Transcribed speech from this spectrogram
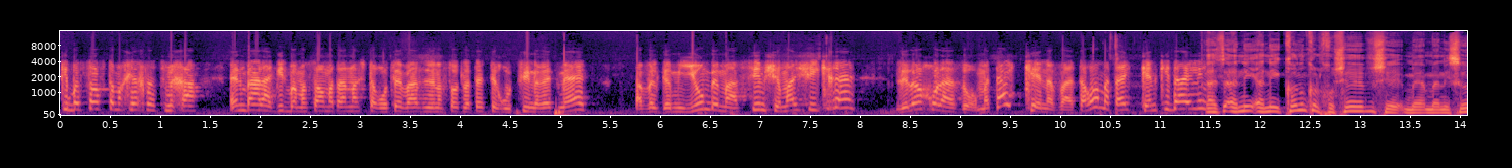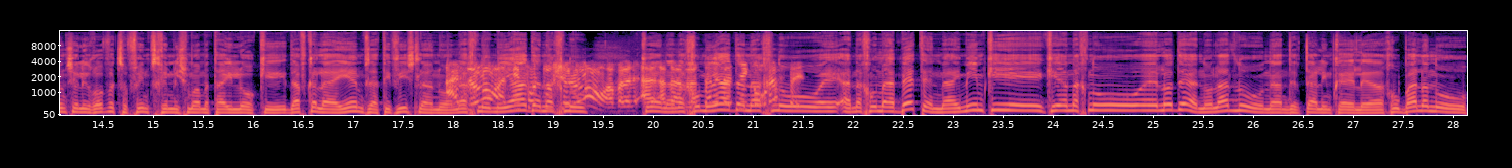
כי בסוף אתה מכריח את עצמך. אין בעיה להגיד במשא ומתן מה שאתה רוצה ואז לנסות לתת תירוצים לרדת מעט, אבל גם איום במעשים שמה שיקרה זה לא יכול לעזור. מתי כן אבל? אתה רואה מתי כן כדאי לי? אז אני, אני קודם כל חושב שמהניסיון שלי רוב הצופים צריכים לשמוע מתי לא, כי דווקא לאיים זה הטבעי שלנו. אנחנו לא, מיד, אנחנו... שלא, אבל כן, אבל אנחנו מיד, אנחנו, אה, אנחנו מהבטן, מאיימים כי, כי אנחנו, אה, לא יודע, נולדנו נאנדרטלים כאלה, אנחנו בא לנו,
